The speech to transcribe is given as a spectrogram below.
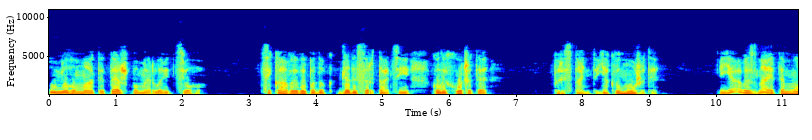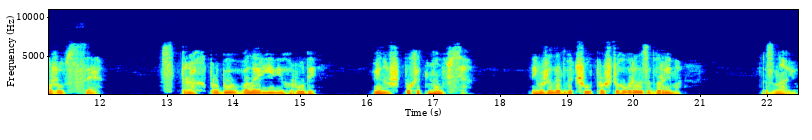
У нього мати теж померла від цього. Цікавий випадок для дисертації, коли хочете. Перестаньте, як ви можете. Я, ви знаєте, можу все. Страх пробив Валерієві груди, він аж похитнувся і вже ледве чув, про що говорили за дверима. Знаю.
